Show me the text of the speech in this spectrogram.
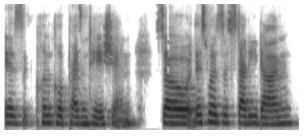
is the clinical presentation. So this was a study done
